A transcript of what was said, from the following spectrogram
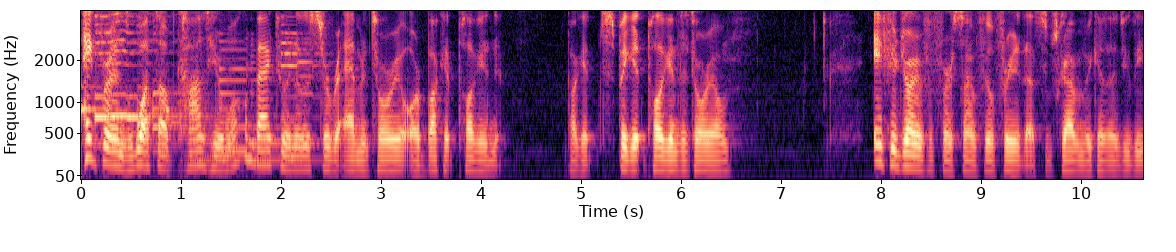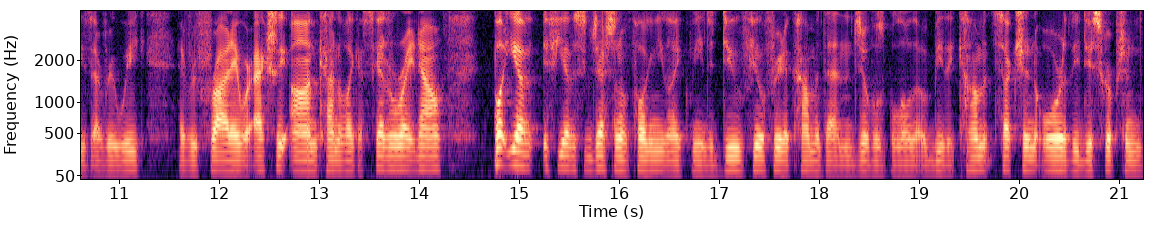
Hey friends, what's up? Koz here. Welcome back to another server admin tutorial or Bukkit plugin, Bukkit spigot plugin tutorial. If you're joining for the first time, feel free to subscribe because I do these every week, every Friday. We're actually on kind of like a schedule right now. But you have, if you have a suggestion of a plugin you'd like me to do, feel free to comment that in the gibbles below. That would be the comment section or the description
